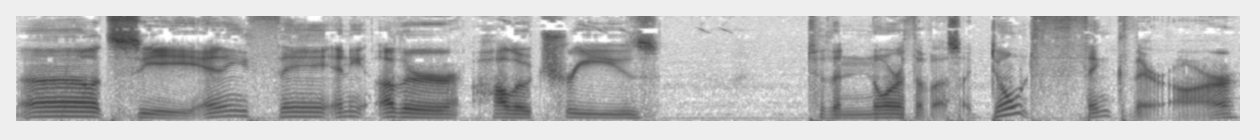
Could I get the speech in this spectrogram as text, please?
Uh, let's see. Anything? Any other hollow trees to the north of us? I don't think there are.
